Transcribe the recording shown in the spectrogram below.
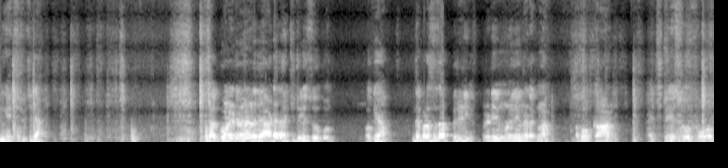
NH டூ சரியா சல்போனேட்டர் என்னது அடர் ஹச் டூ எஸ்ஓ போகுது ஓகேயா இந்த ப்ராசஸ் தான் பிரிடிங் பிரிடிங் மூலியம் நடக்கும்னா அப்போ conc H two S O four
